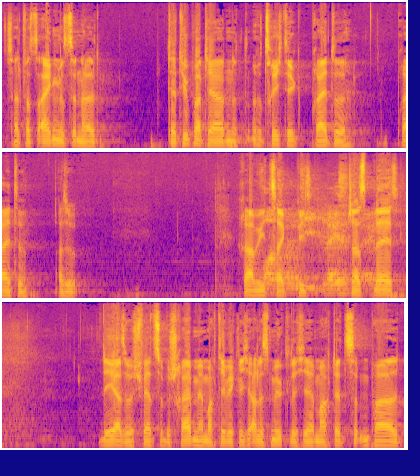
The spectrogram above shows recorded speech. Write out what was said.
Es ist halt was Eigenes, denn halt. Der Typ hat ja eine richtig breite Breite. Also. Ravi zeigt Just Blaze. Nee, also schwer zu beschreiben. Er macht ja wirklich alles Mögliche. Er macht jetzt ein paar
